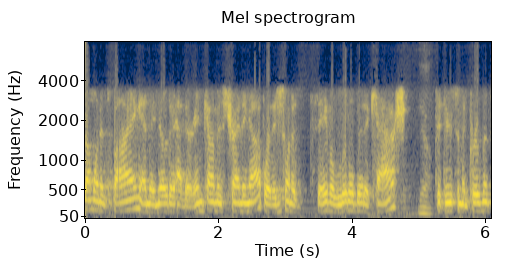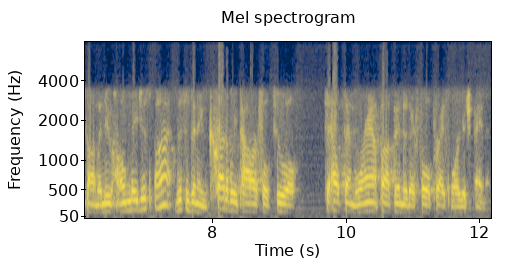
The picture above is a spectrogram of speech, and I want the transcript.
someone is buying and they know they have their income is trending up, or they just want to save a little bit of cash Yeah. to do some improvements on the new home they just bought, this is an incredibly powerful tool to help them ramp up into their full price mortgage payment.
